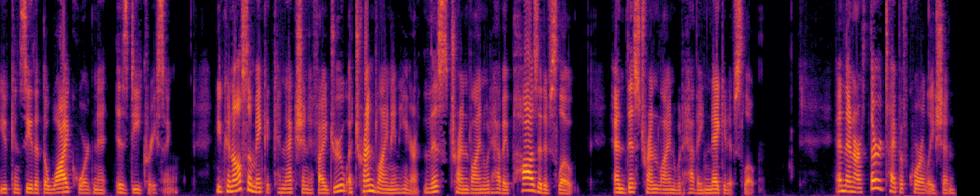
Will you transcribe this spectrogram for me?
you can see that the y coordinate is decreasing. You can also make a connection. If I drew a trend line in here, this trend line would have a positive slope, and this trend line would have a negative slope. And then our third type of correlation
